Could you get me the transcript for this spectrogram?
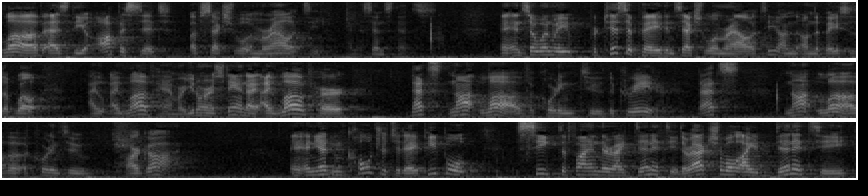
love as the opposite of sexual immorality in this instance. And, and so when we participate in sexual immorality on, on the basis of, well, I, I love him, or you don't understand, I, I love her, that's not love according to the Creator. That's not love according to our God. And yet, in culture today, people seek to find their identity, their actual identity,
